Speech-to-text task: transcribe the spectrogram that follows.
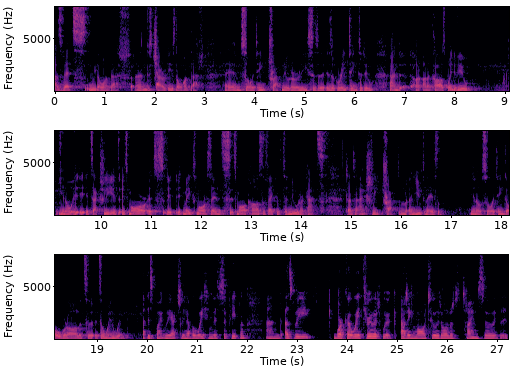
as vets, we don't want that, and charities don't want that. Um, so I think trap neuter release is a, is a great thing to do. And on, on a cost point of view, you know, it, it's actually, it, it's more, it's, it, it makes more sense, it's more cost effective to neuter cats than to actually trap them and euthanize them. You know, so I think overall it's a, it's a win-win. At this point, we actually have a waiting list of people, and as we work our way through it, we're adding more to it all the time. So it, it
